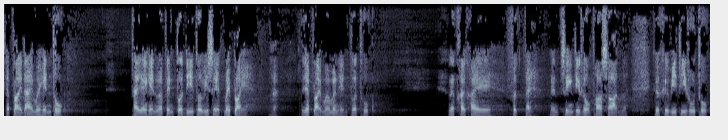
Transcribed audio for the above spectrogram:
จะปล่อยได้เมื่อเห็นทุกข์ถ้ายังเห็นว่าเป็นตัวดีตัววิเศษไม่ปล่อยนะจะปล่อยเมื่อมันเห็นตัวทุกข์ แล้วค่อยๆฝึกไปนั้นสิ่งที่หลวงพ่อสอนนะก็คือวิธีรู้ทุกข์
